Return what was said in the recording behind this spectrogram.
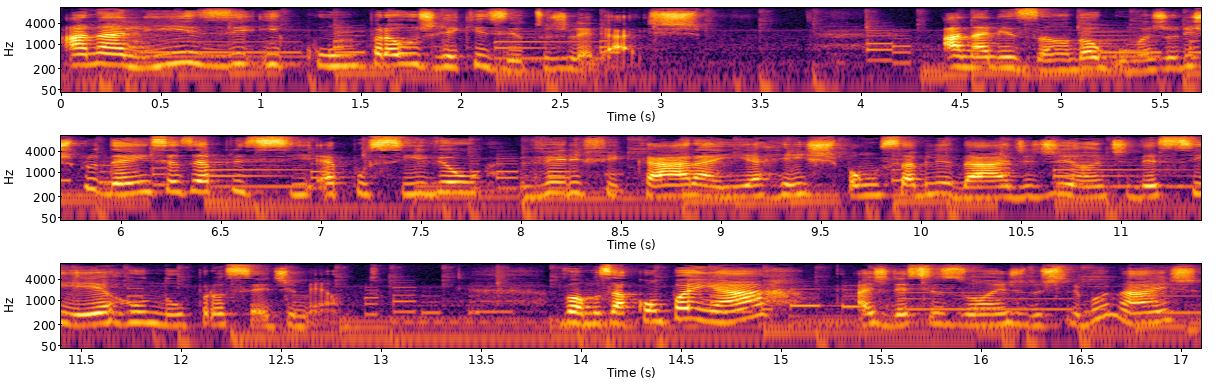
analise e cumpra os requisitos legais. Analisando algumas jurisprudências, é, é possível verificar aí a responsabilidade diante desse erro no procedimento. Vamos acompanhar as decisões dos tribunais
